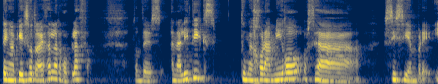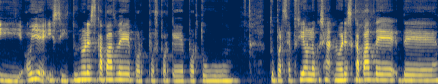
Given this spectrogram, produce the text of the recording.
tenga que irse otra vez a largo plazo. Entonces, Analytics tu mejor amigo, o sea, sí siempre. Y oye, y si tú no eres capaz de, por, pues porque por tu, percepción, lo que sea, no eres capaz de,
